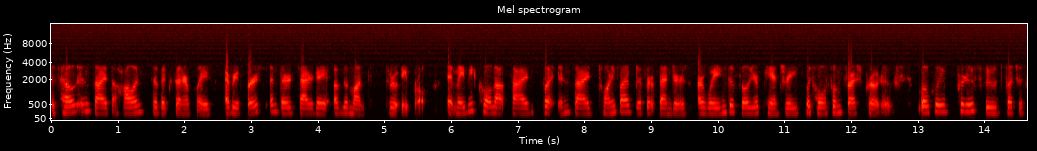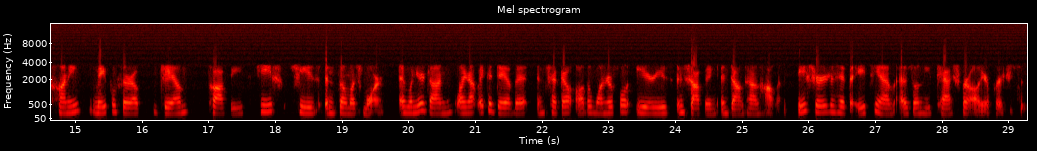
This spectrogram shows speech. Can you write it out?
is held inside the Holland Civic Center place every first and third Saturday of the month through April. It may be cold outside, but inside, 25 different vendors are waiting to fill your pantry with wholesome, fresh produce. Locally produced foods such as honey, maple syrup, jam, coffee, quiche, cheese, and so much more. And when you're done, why not make a day of it and check out all the wonderful eateries and shopping in downtown Holland? Be sure to hit the ATM as you'll need cash for all your purchases.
